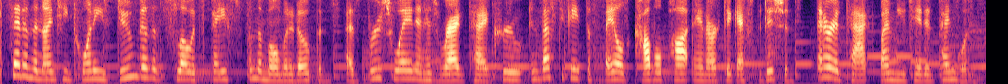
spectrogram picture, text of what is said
Set in the 1920s, Doom doesn't slow its pace from the moment it opens, as Bruce Wayne and his ragtag crew investigate the failed Cobblepot Antarctic expedition and are attacked by mutated penguins.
